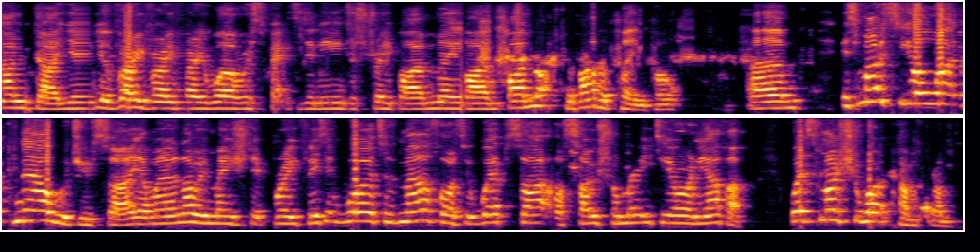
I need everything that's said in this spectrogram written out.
known, Jay, you, you're very, very, very well respected in the industry by me, by, by lots of other people. Um, is most of your work now, would you say? I mean, I know we mentioned it briefly. Is it word of mouth or is it website or social media or any other? Where does most of your work come from?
